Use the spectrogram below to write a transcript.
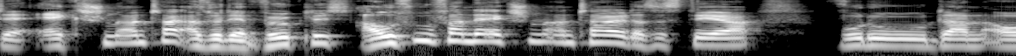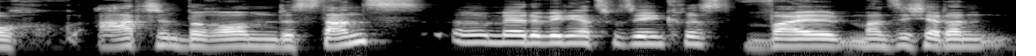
der Actionanteil, also der wirklich ausufernde Actionanteil. Das ist der, wo du dann auch atemberaubende Stunts äh, mehr oder weniger zu sehen kriegst, weil man sich ja dann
